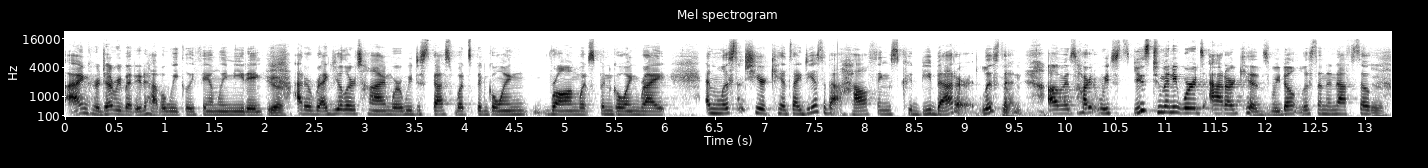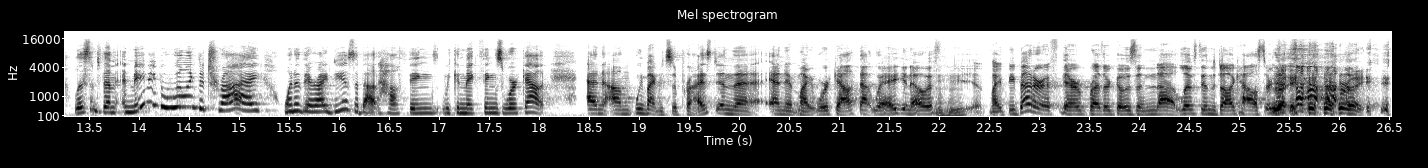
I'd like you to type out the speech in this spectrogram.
I encourage everybody to have a weekly family meeting Yeah. at a regular time where we discuss what's been going wrong, what's been going right, and listen to your kids' ideas about how things could be better. Listen, um, it's hard. We just use too many words at our kids. We don't listen enough. So listen to them, and maybe be willing to try one of their ideas about how things we can make things work out. And um, we might be surprised, and the and it might work out that way. You know, if it might be better if their brother goes and uh, lives in the doghouse, or Right, right.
